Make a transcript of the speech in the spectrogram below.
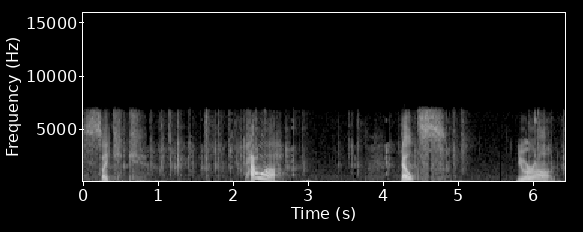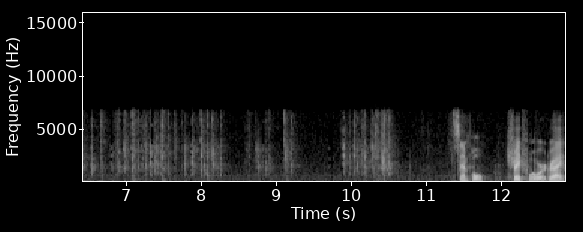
Psychic. Power! Else, you are wrong. Simple, straightforward, right?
